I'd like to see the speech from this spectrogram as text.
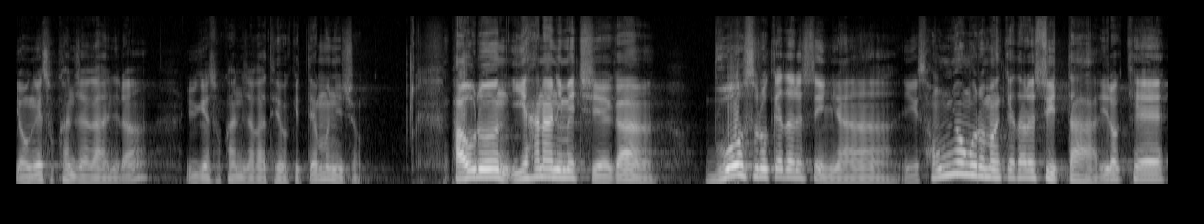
영에 속한 자가 아니라 육에 속한 자가 되었기 때문이죠. 바울은 이 하나님의 지혜가 무엇으로 깨달을 수 있냐? 이게 성령으로만 깨달을 수 있다. 이렇게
